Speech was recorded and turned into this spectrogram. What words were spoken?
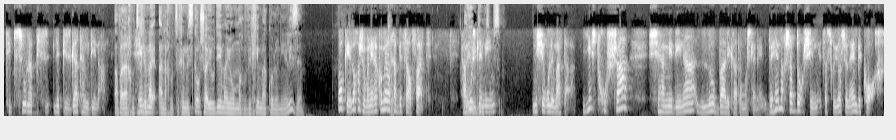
טיפסו לפס... לפסגת המדינה. אבל אנחנו צריכים, הם... אנחנו צריכים לזכור שהיהודים היו מרוויחים מהקולוניאליזם. אוקיי, לא חשוב, אני רק אומר כן. לך בצרפת. המוסלמים נשארו למטה. יש תחושה שהמדינה לא באה לקראת המוסלמים, והם עכשיו דורשים את הזכויות שלהם בכוח.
